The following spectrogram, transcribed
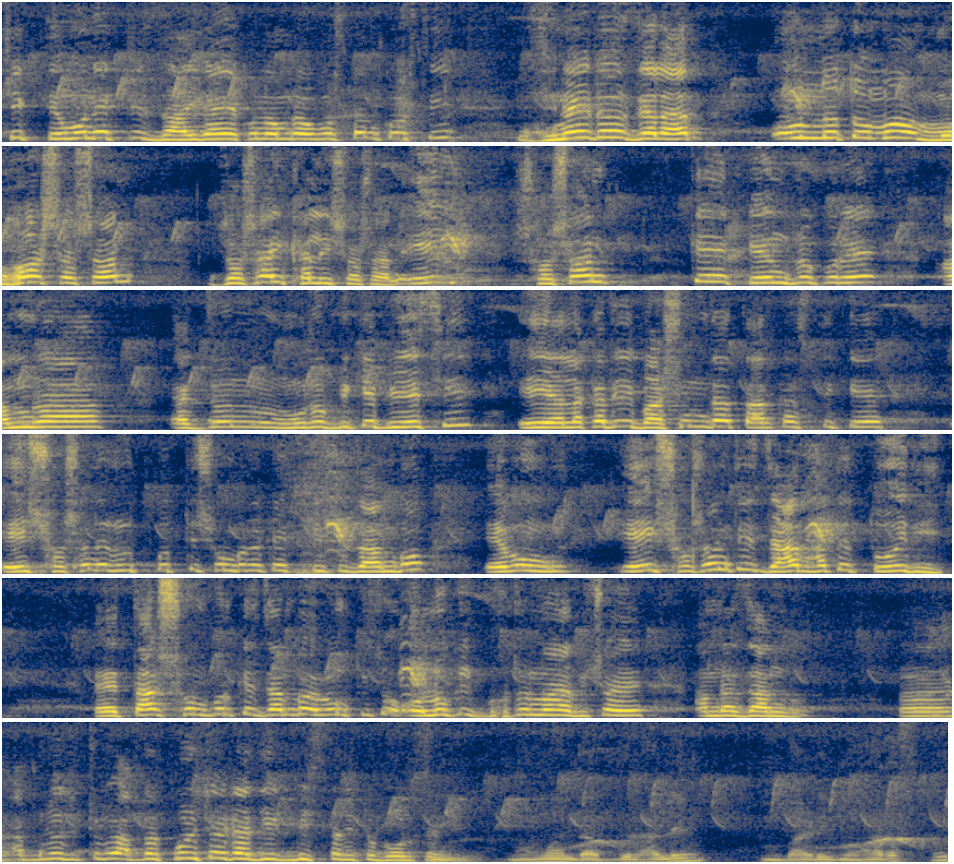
ঠিক তেমন একটি জায়গায় এখন আমরা অবস্থান করছি, ঝিনাইদহ জেলার অন্যতম মহাশ্মশান জশাইখালী শ্মশান। এই শ্মশানকে কেন্দ্র করে আমরা একজন মুরব্বীকে পেয়েছি, এই এলাকারই বাসিন্দা, তার কাছ থেকে এই শ্মশানের উৎপত্তি সম্পর্কে কিছু জানব এবং এই শ্মশানটি যার হাতে তৈরি তার সম্পর্কে জানব এবং কিছু অলৌকিক ঘটনার বিষয়ে আমরা জানব। আপনি যদি আপনার পরিচয়টা দিয়ে বিস্তারিত বলতেন। মোহাম্মদ আব্দুল হালিম, বাড়ি মহারাজপুর,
